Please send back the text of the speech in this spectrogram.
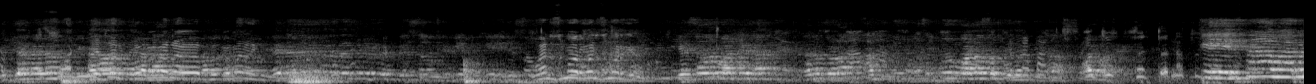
विद्या मॅडम, विद्या याच्यावर मॅडम, फुगं म्हणा, फुगं म्हणा की. ए, नाही, नाही, नाही, नाही, नाही, नाही, नाही. वन्स मोर वन्स मोर घ्या. केसावर वाटले का? जरा थोडं आधी असं पूर्ण वाढवलं केलं. वाढवा. केसावर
